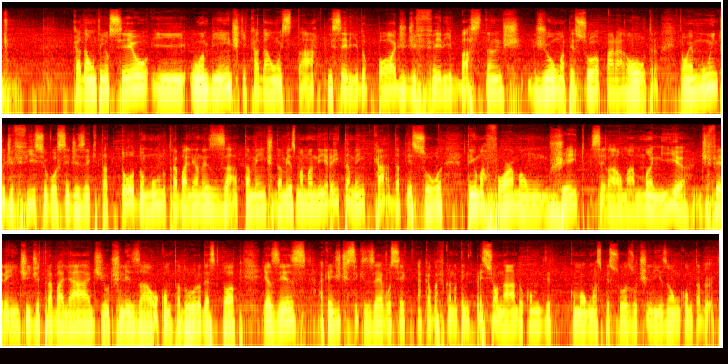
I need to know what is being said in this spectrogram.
cada um tem o seu e o ambiente que cada um está inserido pode diferir bastante de uma pessoa para outra. Então é muito difícil você dizer que está todo mundo trabalhando exatamente da mesma maneira e também cada pessoa tem uma forma, um jeito, sei lá, uma mania diferente de trabalhar, de utilizar o computador, o desktop e às vezes, acredite se quiser, você acaba ficando até impressionado como como algumas pessoas utilizam um computador.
